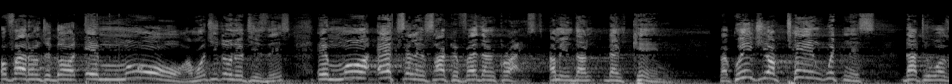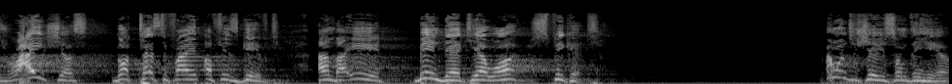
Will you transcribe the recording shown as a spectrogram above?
offered unto God a more, I want you to notice this, a more excellent sacrifice than Christ. I mean, than, than Cain. By which he obtained witness that he was righteous, God testifying of his gift, and by it being dead, here what? Speak it. I want to show you something here.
